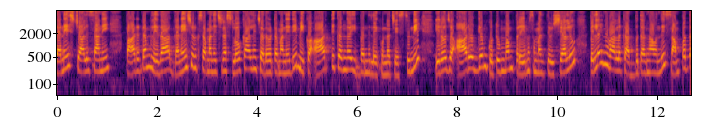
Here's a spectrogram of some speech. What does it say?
గణేష్ చాలీసాని పాడటం లేదా గణేశుడికి సంబంధించిన శ్లోకాల్ని చదవటం అనేది మీకు ఆర్థికంగా ఇబ్బంది లేకుండా చేస్తుంది. ఈరోజు ఆరోగ్యం కుటుంబం ప్రేమ సంబంధిత విషయాలు పెళ్ళైన వాళ్ళకి అద్భుతంగా ఉంది. సంపద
